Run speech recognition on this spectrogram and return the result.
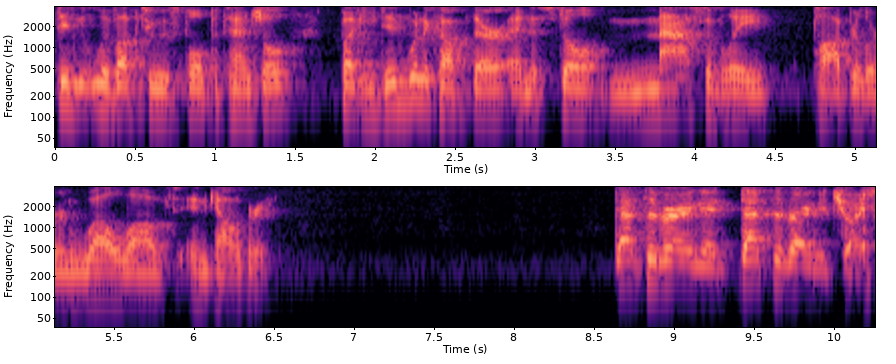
didn't live up to his full potential. But he did win a cup there, and is still massively popular and well loved in Calgary. That's a very good. That's a very good choice.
